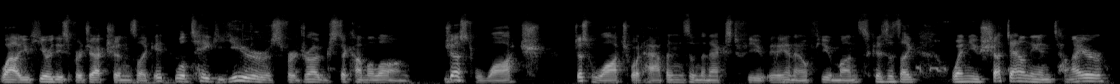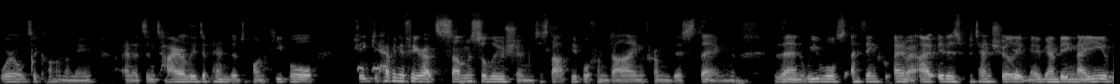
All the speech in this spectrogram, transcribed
while you hear these projections like it will take years for drugs to come along. Mm-hmm. Just watch just watch what happens in the next few you know few months. Because it's like when you shut down the entire world's economy and it's entirely dependent upon people having to figure out some solution to stop people from dying from this thing then we will i think anyway I, it is potentially maybe i'm being naive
